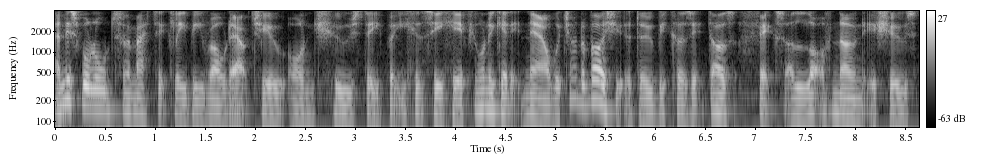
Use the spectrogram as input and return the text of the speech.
and this will automatically be rolled out to you on Tuesday. But you can see here, if you want to get it now, which I'd advise you to do because it does fix a lot of known issues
